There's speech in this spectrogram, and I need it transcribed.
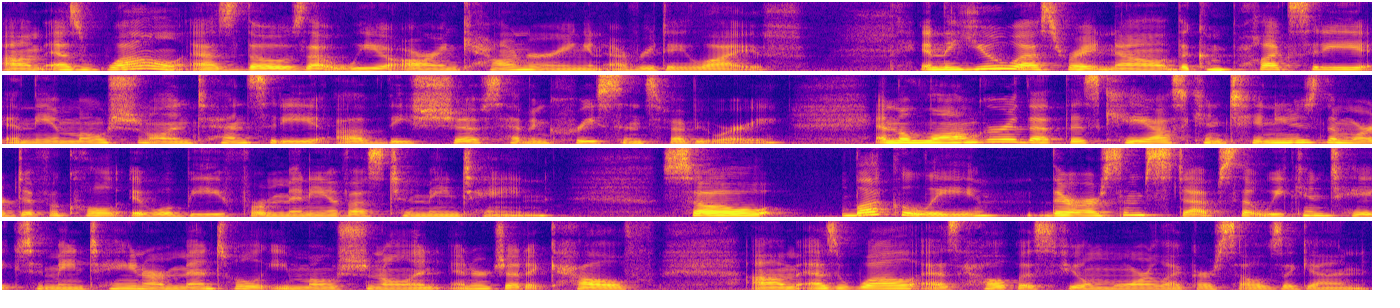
um, as well as those that we are encountering in everyday life. In the US right now, the complexity and the emotional intensity of these shifts have increased since February. And the longer that this chaos continues, the more difficult it will be for many of us to maintain. So, luckily, there are some steps that we can take to maintain our mental, emotional, and energetic health. Um, as well as help us feel more like ourselves again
